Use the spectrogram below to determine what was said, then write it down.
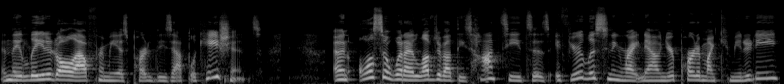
and they laid it all out for me as part of these applications. And also, what I loved about these hot seats is if you're listening right now and you're part of my community,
